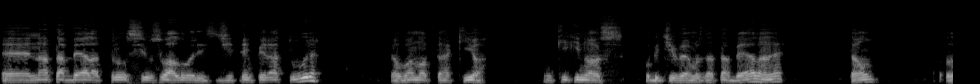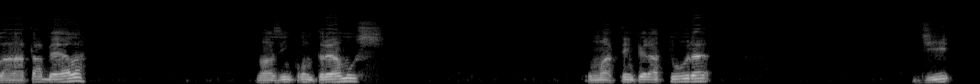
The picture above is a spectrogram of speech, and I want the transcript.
é, na tabela trouxe os valores de temperatura. Então, vou anotar aqui ó, o que, que nós obtivemos da tabela. Né? Então, lá na tabela, nós encontramos uma temperatura de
